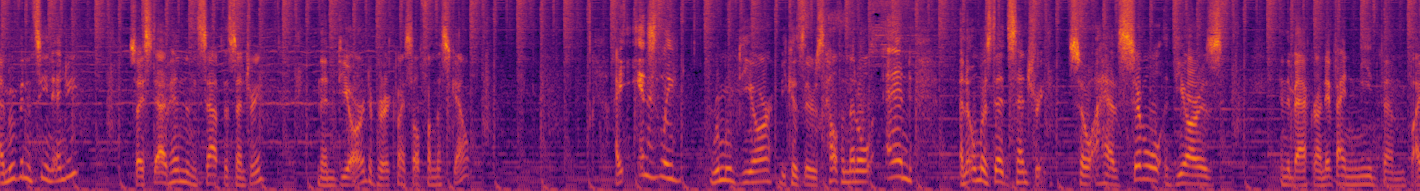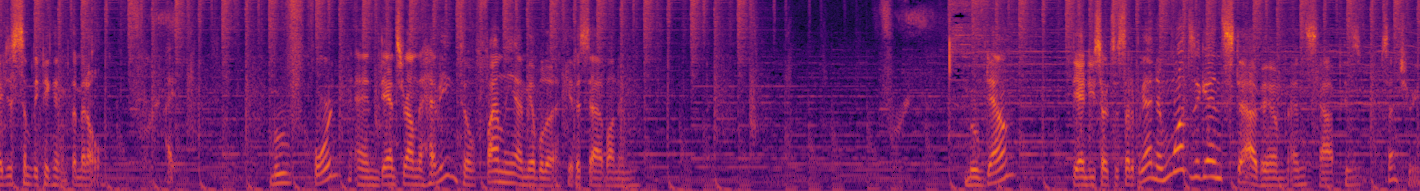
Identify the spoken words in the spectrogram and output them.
I move in and see an Engie, so I stab him and sap the sentry, and then DR to protect myself from the scout. I instantly remove DR because there's health and metal and an almost dead sentry, so I have several DRs in the background if I need them by just simply picking up the metal. I move forward and dance around the heavy until finally I'm able to get a stab on him. Move down, Engie starts to set up again, and once again stab him and sap his sentry.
